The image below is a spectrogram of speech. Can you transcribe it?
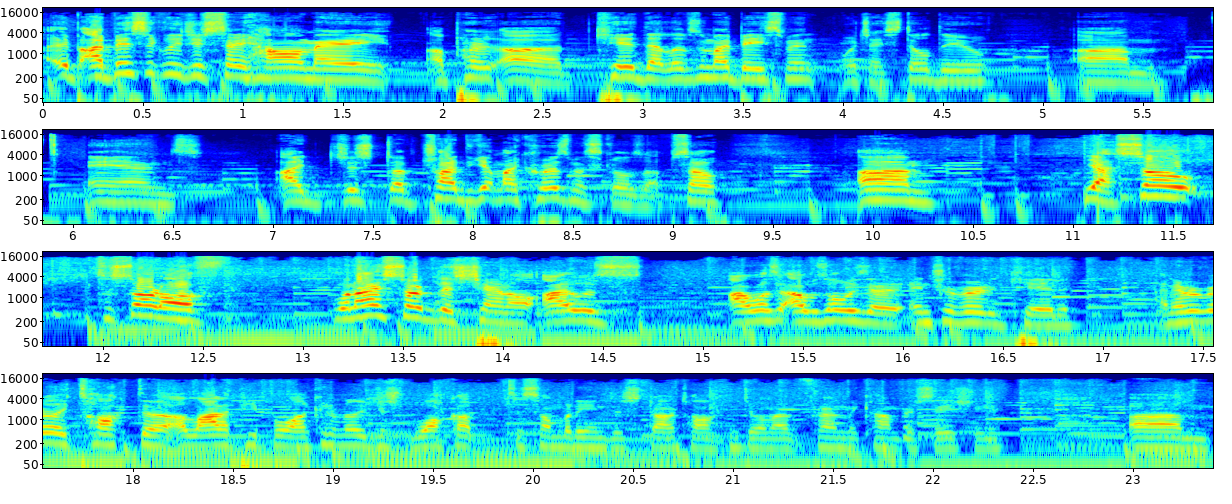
I basically just say how I'm a a per, kid that lives in my basement, which I still do, um, and I just uh, tried to get my charisma skills up. So, um, yeah. So to start off, when I started this channel, I was I was I was always an introverted kid. I never really talked to a lot of people. I couldn't really just walk up to somebody and just start talking to them, have a friendly conversation. Um,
